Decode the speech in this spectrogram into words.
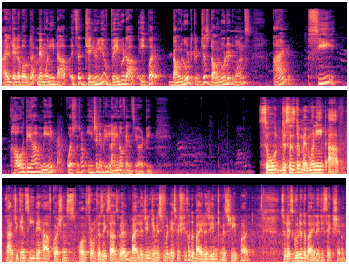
I'll tell about the MemoNEET app. It's a genuinely a very good app. एक download just download it once and see how they have made questions from each and every line of NCRT. So this is the MemoNEET app. As you can see, they have questions all from physics as well, biology and chemistry, but especially for the biology and chemistry part. So let's go to the biology section.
